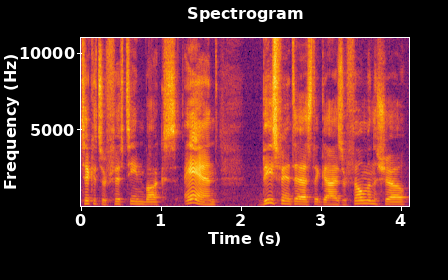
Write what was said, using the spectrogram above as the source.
tickets are 15 bucks, and these fantastic guys are filming the show.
